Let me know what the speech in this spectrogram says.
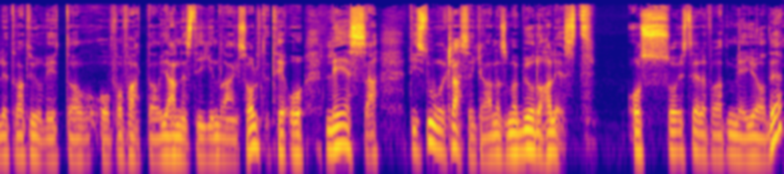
litteraturviter og forfatter Janne Stigen Drangsholt til å lese de store klassikerne som vi burde ha lest. Og så i stedet for at vi gjør det,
